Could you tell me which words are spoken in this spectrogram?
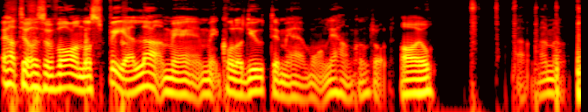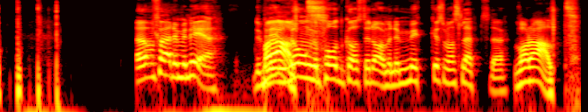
Att jag är så van att spela med, med Call of Duty med vanlig handkontroll. Ja, jo. Ja, men, men. Jag var färdig med det. Det blir en allt? lång podcast idag, men det är mycket som har släppts där. Var det allt?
